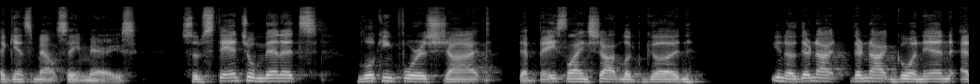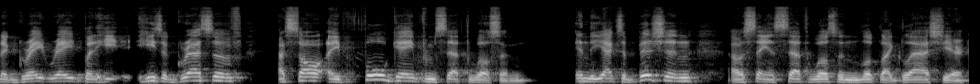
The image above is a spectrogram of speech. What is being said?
against Mount St. Mary's. Substantial minutes, looking for his shot. That baseline shot looked good. You know, they're not they're not going in at a great rate, but he he's aggressive. I saw a full game from Seth Wilson. In the exhibition, I was saying Seth Wilson looked like last year.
